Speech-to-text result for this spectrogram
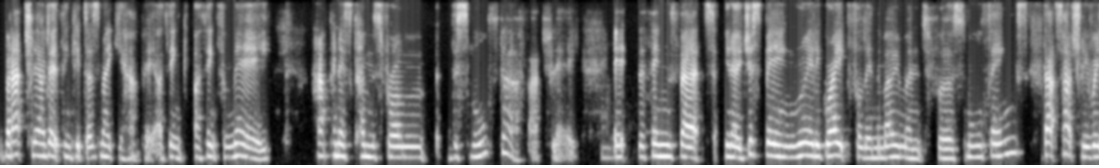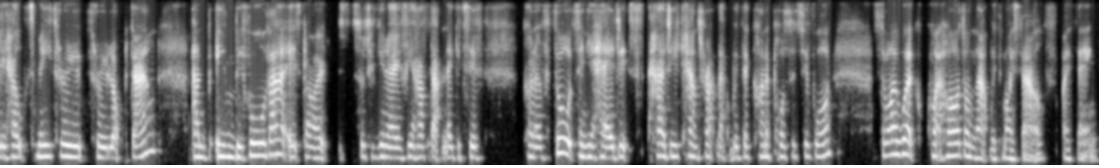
But actually, I don't think it does make you happy. I think I think for me, happiness comes from the small stuff actually mm. it the things that you know just being really grateful in the moment for small things that's actually really helped me through through lockdown and even before that it's like sort of you know if you have that negative kind of thoughts in your head it's how do you counteract that with a kind of positive one? So i work quite hard on that with myself i think.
